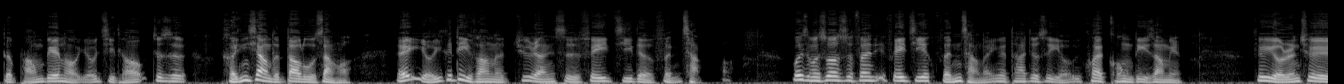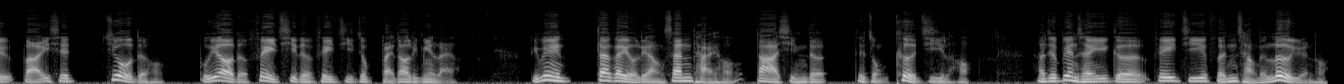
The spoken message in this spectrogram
的旁边哦，有几条就是。横向的道路上，哈，哎，有一个地方呢，居然是飞机的坟场啊！为什么说是飞飞机坟场呢？因为它就是有一块空地上面，就有人去把一些旧的、哈不要的废弃的飞机就摆到里面来了。里面大概有两三台哈大型的这种客机了哈，它就变成一个飞机坟场的乐园哈，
